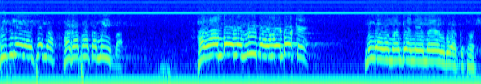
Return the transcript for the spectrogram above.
biblia anasema akapata mwiba. Akaamba ule mwiba uondoke. Mungu akamwambia neema yangu ya kutosha.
